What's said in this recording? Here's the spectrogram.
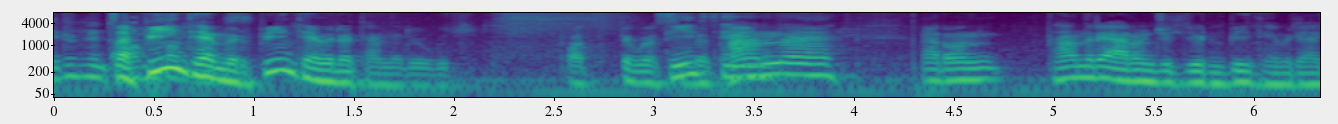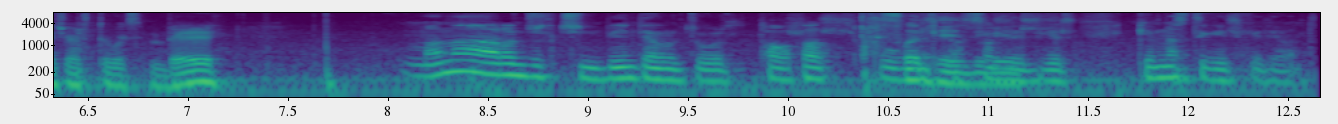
Эрүүл мэнд за биеийн тамир биеийн тамираа та нар юу гэж боддог байсан бэ? Та нар 10 та нарын 10 жил ер нь биеийн тамир яаж ордог байсан бэ? Манай 10 жил чинь биеийн тамир зүгээр тоглоал дасгал хийлгээл гимнастик хийлгээл яваад.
